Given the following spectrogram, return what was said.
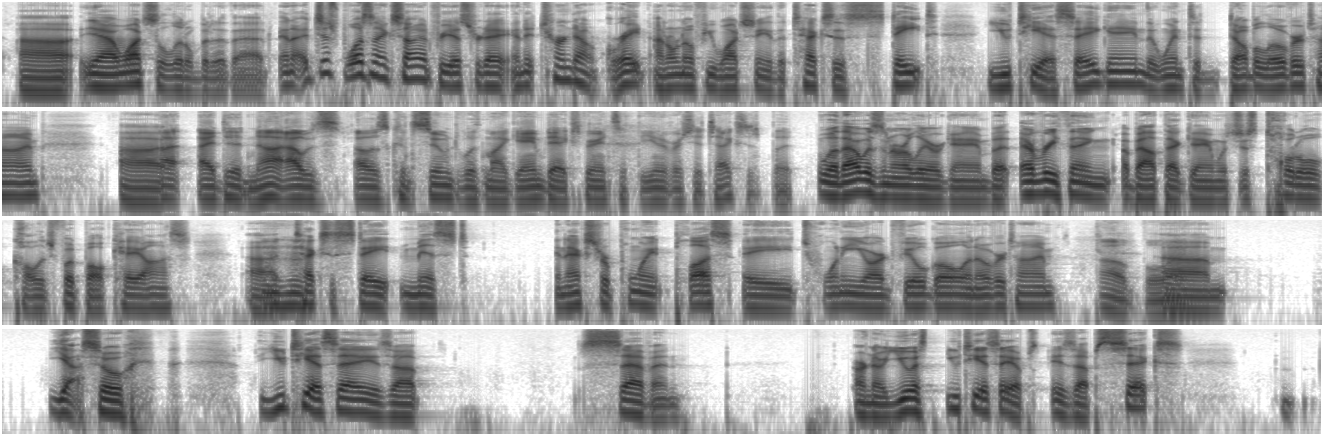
uh, yeah, I watched a little bit of that, and I just wasn't excited for yesterday, and it turned out great. I don't know if you watched any of the Texas State UTSA game that went to double overtime. Uh, I, I did not. I was I was consumed with my game day experience at the University of Texas, but well, that was an earlier game, but everything about that game was just total college football chaos. Uh, Mm-hmm. Texas State missed an extra point plus a 20 yard field goal in overtime. oh boy, Um, yeah, so UTSA is up seven, or no, US UTSA up, is up six.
